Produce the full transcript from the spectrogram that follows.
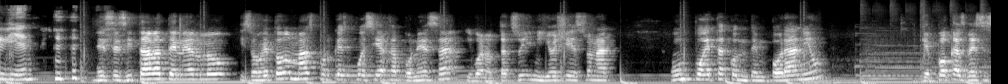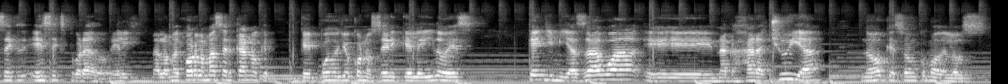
bien. necesitaba tenerlo y sobre todo más porque es poesía japonesa y bueno, Tatsuya Miyoshi es una, un poeta contemporáneo que pocas veces es, explorado. El, a lo mejor lo más cercano que, que, puedo yo conocer y que he leído es Kenji Miyazawa, eh, Nakahara Chuya, ¿no? que son como de los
